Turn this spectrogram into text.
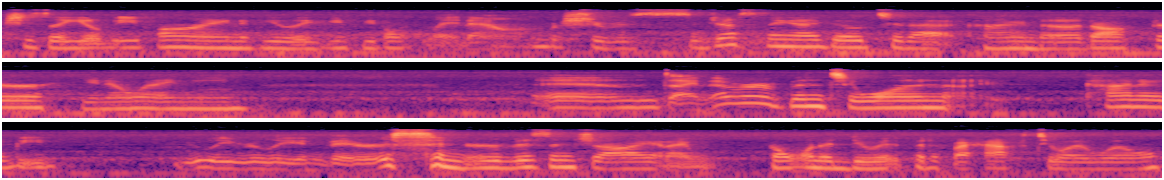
she's like, you'll be fine if you like if you don't lay down. But she was suggesting I go to that kind of doctor. You know what I mean? And I never have been to one. I kind of be really, really embarrassed and nervous and shy, and I don't want to do it. But if I have to, I will.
